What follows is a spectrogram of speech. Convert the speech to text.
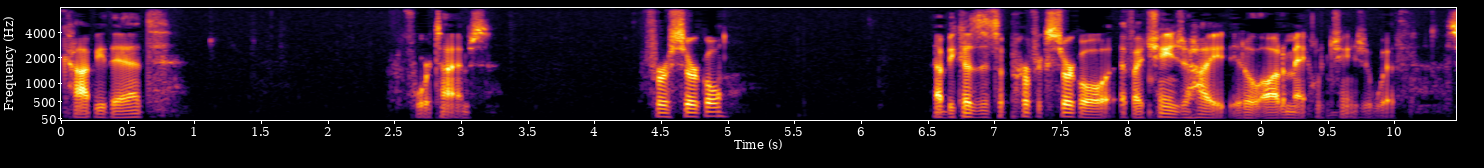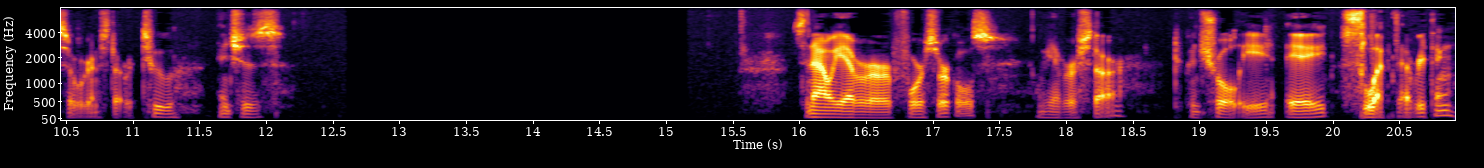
copy that four times. First circle. Now because it's a perfect circle, if I change the height, it'll automatically change the width. So we're going to start with two inches. So now we have our four circles. We have our star. To control A, A, select everything.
